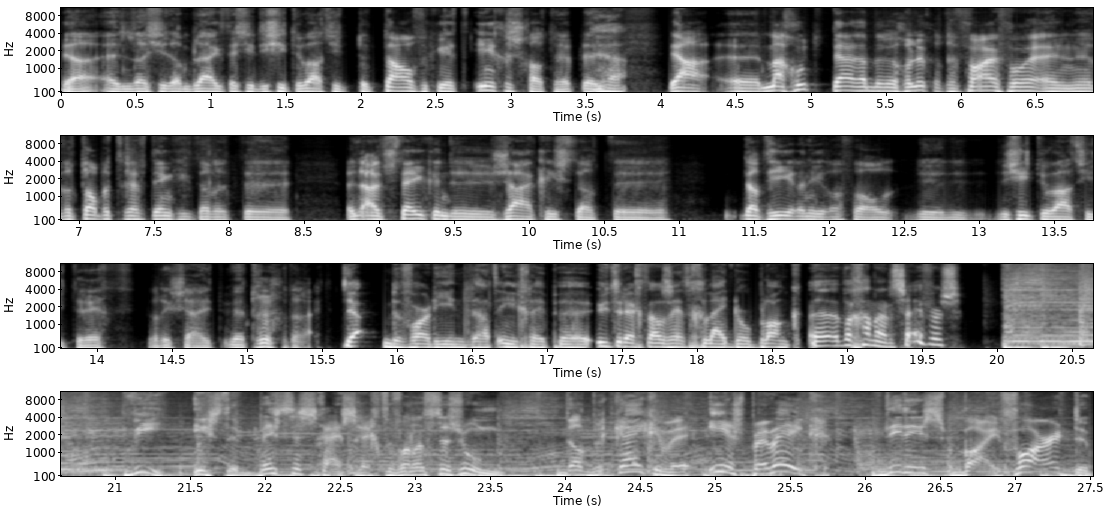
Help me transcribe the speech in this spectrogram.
Ja, en als je dan blijkt dat je die situatie totaal verkeerd ingeschat hebt. En, ja, ja uh, maar goed, daar hebben we gelukkig de VAR voor. En uh, wat dat betreft denk ik dat het een uitstekende zaak is dat, dat hier in ieder geval de, de, de, situatie terecht, wat ik zei, werd teruggedraaid. Ja, de VAR die inderdaad ingreep. Utrecht AZ geleid door Blank. we gaan naar de cijfers. Wie is de beste scheidsrechter van het seizoen? Dat bekijken we eerst per week. Dit is by far de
